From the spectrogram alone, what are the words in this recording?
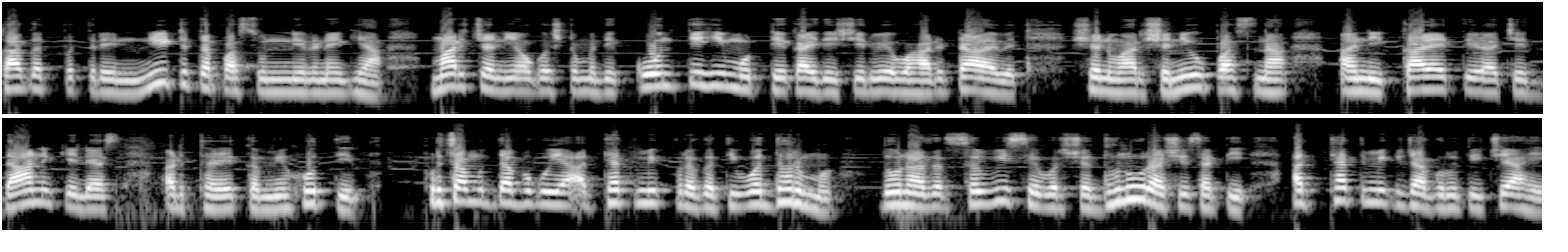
कागदपत्रे नीट तपासून निर्णय घ्या. मार्च आणि ऑगस्टमध्ये कोणतेही मोठे कायदेशीर व्यवहार टाळावेत. शनिवार शनी उपासना आणि काळ्या तिळाचे दान केल्यास अडथळे कमी होतील. पुढचा मुद्दा बघूया. आध्यात्मिक प्रगती व धर्म. दोन हजार सव्वीस हे वर्ष धनु राशीसाठी आध्यात्मिक जागृतीचे आहे.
